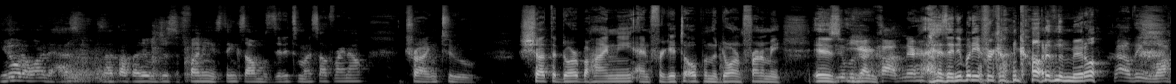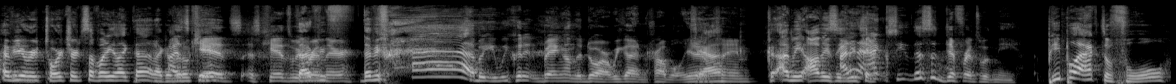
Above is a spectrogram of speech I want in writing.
You know what I wanted to ask? Because I thought that it was just the funniest thing. Because I almost did it to myself right now, trying to shut the door behind me and forget to open the door in front of me. Is You got caught in there? Has anybody ever gotten caught in the middle? I don't think locked Have you ever tortured somebody like that, like a As little kid? kids, as kids, we That'd were in there. That'd be. Ah, but we couldn't bang on the door. We got in trouble. You know yeah. what I'm saying? I mean, obviously, I you didn't can. act. See, this is the difference with me. People act a fool.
